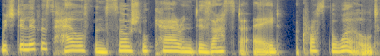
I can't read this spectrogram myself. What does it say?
which delivers health and social care and disaster aid across the world.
